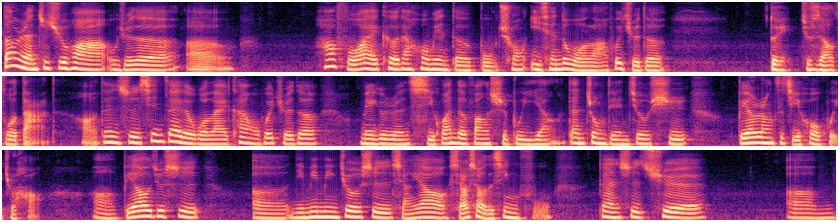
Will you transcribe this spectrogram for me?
当然，这句话我觉得，呃，哈佛艾克他后面的补充，以前的我啦会觉得。对，就是要做大的。好，但是现在的我来看，我会觉得每个人喜欢的方式不一样，但重点就是不要让自己后悔就好啊！不要就是呃，你明明就是想要小小的幸福，但是却嗯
